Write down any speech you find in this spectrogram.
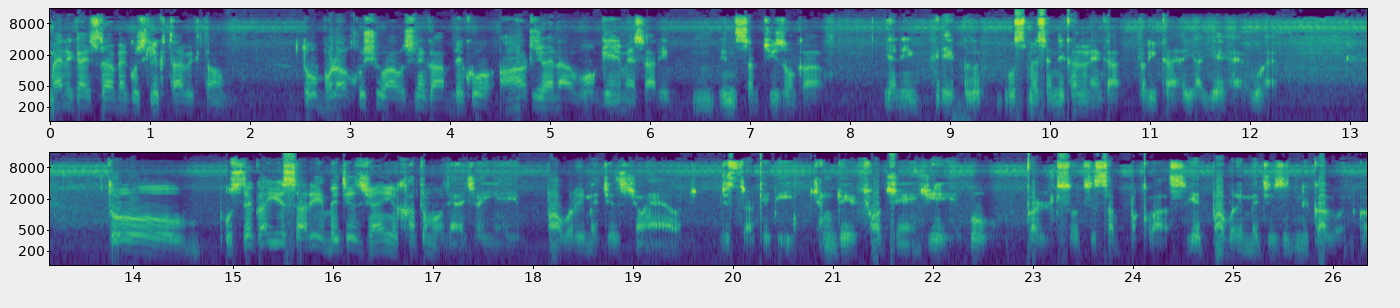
मैंने कहा इस तरह मैं कुछ लिखता विकता हूँ। तो बड़ा खुश हुआ उसने कहा आप देखो आर्ट जो है ना वो गेम है सारी इन सब चीज़ों का यानी एक उसमें से निकलने का तरीका है या ये है वो है। तो उसने कहा, ये सारे इमेजेस जो है, ये खत्म हो जाने चाहिए। पावर इमेजेस जो हैं और जिस तरह के भी झंडे, फौजें, ये, वो कल्ट्स और सब बकवास, ये पावर इमेजेस निकालो इनको।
